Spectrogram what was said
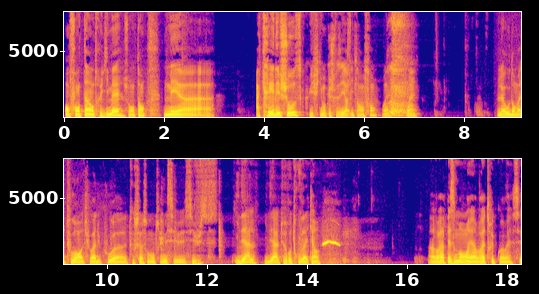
enfantin entre guillemets, je m'entends, mais euh, à créer des choses que, que je faisais étant enfant. Ouais, ouais. Là-haut dans ma tour, tu vois, du coup, euh, tout seul sur mon truc, mais c'est juste idéal, idéal. Tu te retrouves avec un un vrai apaisement et un vrai truc quoi ouais euh,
